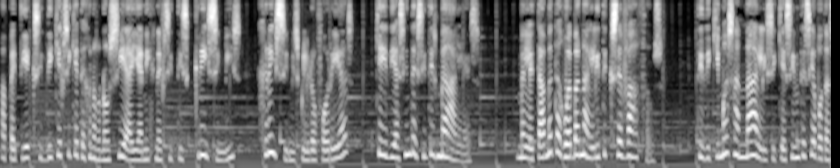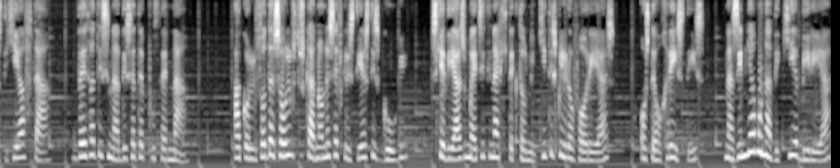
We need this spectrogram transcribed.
Απαιτεί εξειδίκευση και τεχνογνωσία η ανείχνευση της κρίσιμης, χρήσιμης πληροφορίας και η διασύνδεσή της με άλλες. Μελετάμε τα web analytics σε βάθος. Τη δική μας ανάλυση και σύνθεση από τα στοιχεία αυτά δεν θα τη συναντήσετε πουθενά. Ακολουθώντας όλους τους κανόνες ευχρηστίας της Google, σχεδιάζουμε έτσι την αρχιτεκτονική της πληροφορίας, ώστε ο χρήστης να ζει μια μοναδική εμπειρία,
